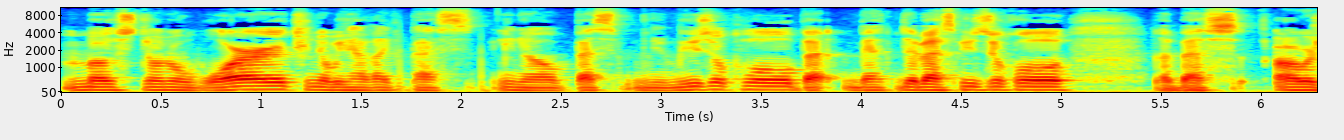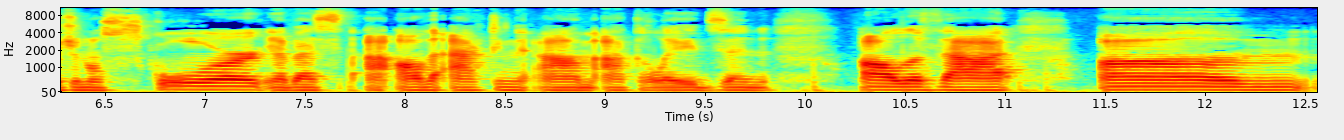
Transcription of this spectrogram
most known awards you know we have like best you know best new musical be, be, the best musical the best original score you know best uh, all the acting um accolades and all of that um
